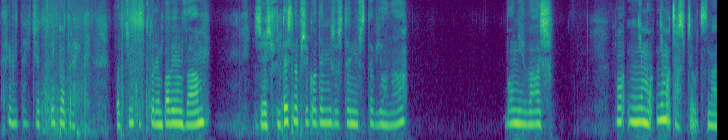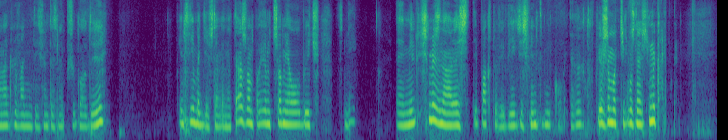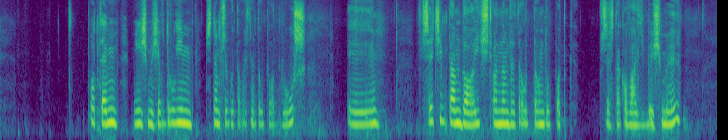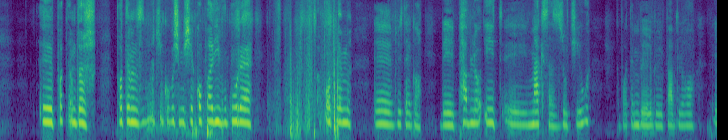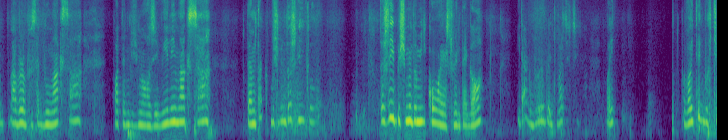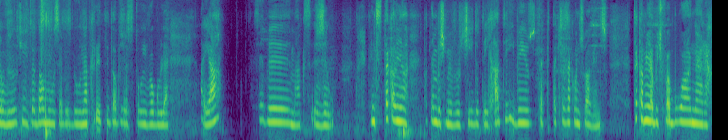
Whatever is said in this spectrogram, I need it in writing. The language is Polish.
Hej, witajcie, tutaj Piotrek. W odcinku, w którym powiem wam, że świąteczna przygoda nie zostanie wstawiona, ponieważ no, nie, ma, nie ma czasu na nagrywanie tej świątecznej przygody, więc nie będzie wstawiona. Teraz wam powiem, co miało być w niej. E, Mieliśmy znaleźć typa, który wie, gdzie święty Mikołaj. Tak jak to w pierwszym odcinku znaleźliśmy kartkę. Potem mieliśmy się w drugim czytam przygotować na tą podróż. Yy, w trzecim tam dojść. On nam da tą, tą, tą. Przestakowalibyśmy. Yy, potem dosz, potem w odcinku byśmy się kopali w górę. A potem yy, by tego, by Pablo It yy, Maxa zrzucił. To potem by, by Pablo, by Pablo posadził Maxa. Potem byśmy ożywili Maxa. Potem tak byśmy doszli do... Doszlibyśmy do Mikołaja Świętego. I tak byłyby dwa rzeczy. Woj... Wojtek by chciał wrzucić do domu, żeby był nakryty dobrze stół i w ogóle. A ja, żeby Max żył. Więc taka miała... Potem byśmy wrócili do tej chaty i by już tak, tak się zakończyła, więc taka miała być fabuła nara.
